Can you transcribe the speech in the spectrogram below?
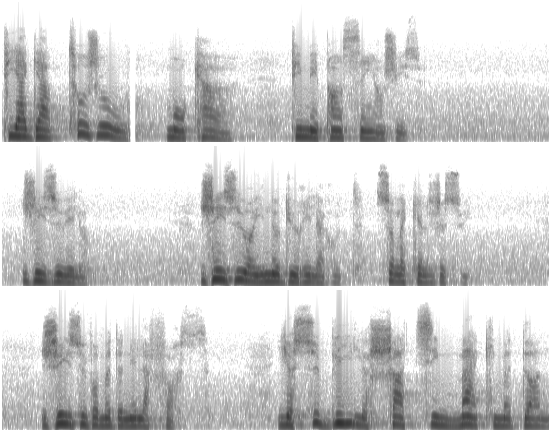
Puis elle garde toujours mon cœur, puis mes pensées en Jésus. Jésus est là. Jésus a inauguré la route sur laquelle je suis. Jésus va me donner la force. Il a subi le châtiment qui me donne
